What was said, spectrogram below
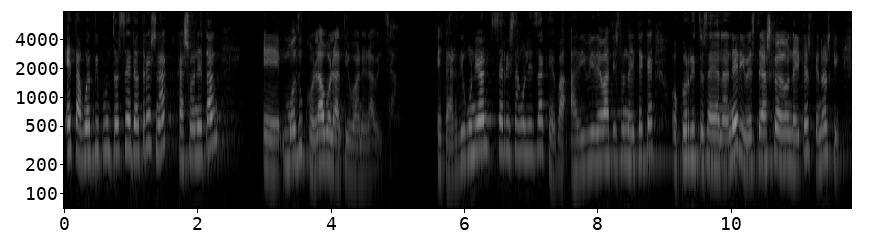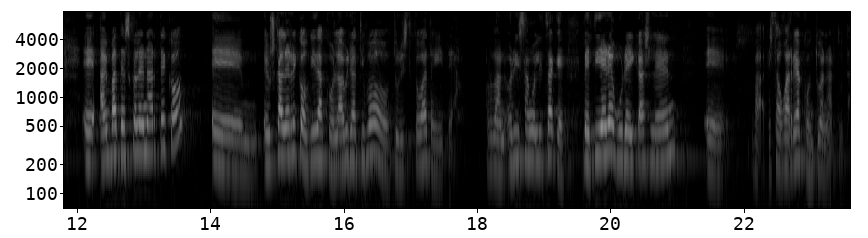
eta web 2.0 tresnak, kasu honetan, e, modu kolaboratiboan erabiltzea. Eta erdigunean zer izango litzake? Ba, adibide bat izan daiteke okurritu zaidan aneri, beste asko egon daitezke, noski. E, hainbat eskolen arteko e, Euskal Herriko gida kolaboratibo turistiko bat egitea. Orduan, hori izango litzake beti ere gure ikasleen e, ba, ezaugarriak kontuan hartuta.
